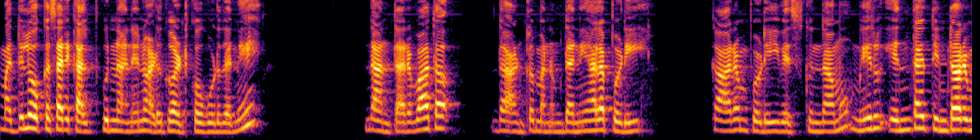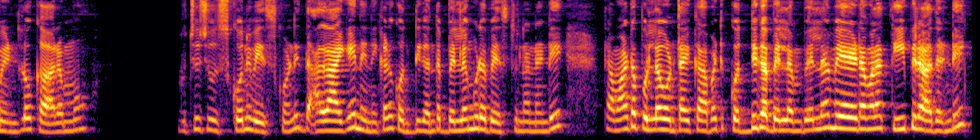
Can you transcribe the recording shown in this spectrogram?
మధ్యలో ఒక్కసారి కలుపుకున్నా నేను అడుగు అంటుకోకూడదని. దాని తర్వాత దాంట్లో మనం ధనియాల పొడి కారం పొడి వేసుకుందాము. మీరు ఎంత తింటారో మీ ఇంట్లో కారము రుచి చూసుకొని వేసుకోండి. అలాగే నేను ఇక్కడ కొద్దిగంత బెల్లం కూడా వేస్తున్నానండి. టమాటో పుల్ల ఉంటాయి కాబట్టి కొద్దిగా బెల్లం. బెల్లం వేయడం వల్ల తీపి రాదండి.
